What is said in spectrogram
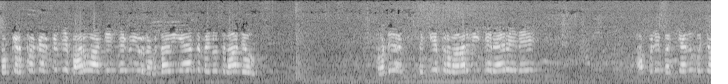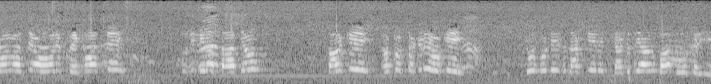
ਸੋ ਕਿਰਪਾ ਕਰਕੇ ਜੇ ਬਾਹਰੋਂ ਆ ਕੇ ਇੱਥੇ ਕੋਈ ਰੁਕਦਾ ਵੀ ਆ, ਤਾਂ ਮੈਨੂੰ ਤਲਾਹ ਦਿਓ। ਤੁਹਾਡੇ ਚੰਗੇ ਪਰਿਵਾਰ ਵੀ ਇੱਥੇ ਰਹਿ ਰਹੇ ਨੇ। ਆਪਣੇ ਬੱਚਿਆਂ ਨੂੰ ਬਚਾਉਣ ਵਾਸਤੇ, ਆਉਣ ਵਾਲੇ ਭਵਿੱਖ ਵਾਸਤੇ ਤੁਸੀਂ ਮੇਰਾ ਸਾਥ ਦਿਓ। ਤਾਂ ਕਿ ਆਪਾਂ ਤਕੜੇ ਹੋ ਕੇ ਜੋ ਤੁਹਾਡੇ ਇਸ ਇਲਾਕੇ ਵਿੱਚ ਗੰਦ ਪਿਆ, ਉਹਨੂੰ ਬਾਹਰ ਦੂਰ ਕਰੀਏ।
